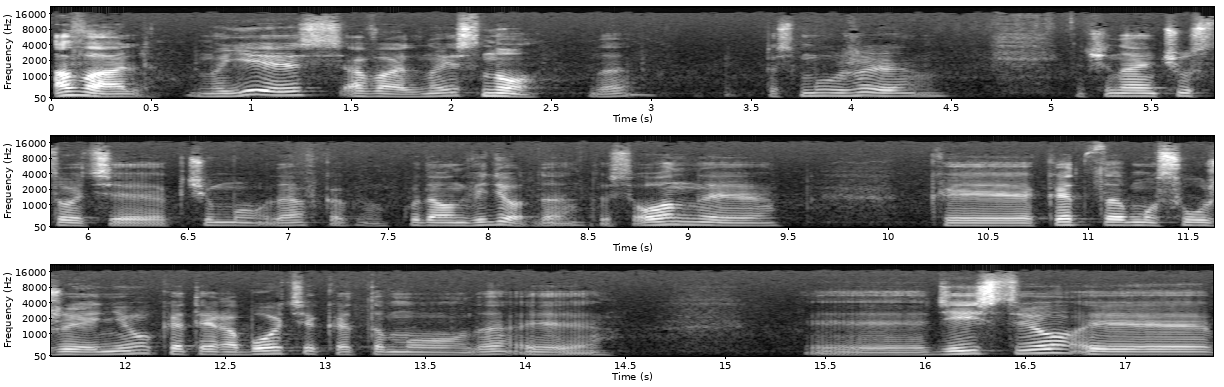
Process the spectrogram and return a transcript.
Аваль, но есть аваль, но есть но, да? То есть мы уже начинаем чувствовать, э, к чему, да, в как, куда он ведет, да? То есть он э, к, к этому служению, к этой работе, к этому, да, Э, действию э,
